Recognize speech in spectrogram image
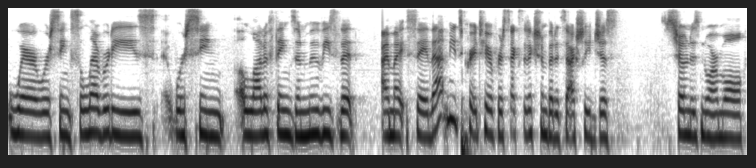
where we're seeing celebrities, we're seeing a lot of things in movies that I might say that meets criteria for sex addiction, but it's actually just shown as normal.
